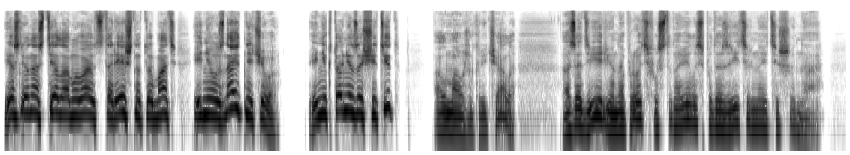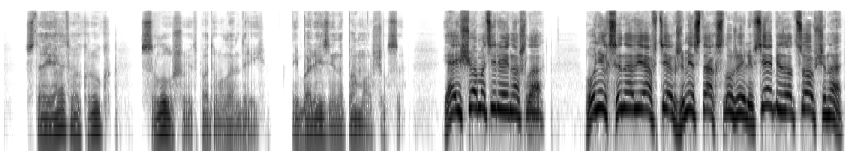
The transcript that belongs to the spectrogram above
если у нас тело омывают старейшина, то мать и не узнает ничего, и никто не защитит. Алма уже кричала, а за дверью напротив установилась подозрительная тишина. Стоят вокруг, слушают, — подумал Андрей, и болезненно поморщился. — Я еще матерей нашла. У них сыновья в тех же местах служили, все безотцовщина,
